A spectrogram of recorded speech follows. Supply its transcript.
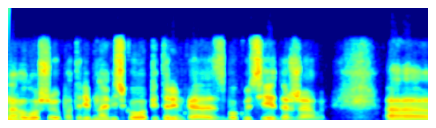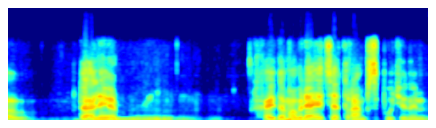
наголошую, потрібна військова підтримка з боку цієї держави. Е, Далі хай домовляється Трамп з Путіним.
